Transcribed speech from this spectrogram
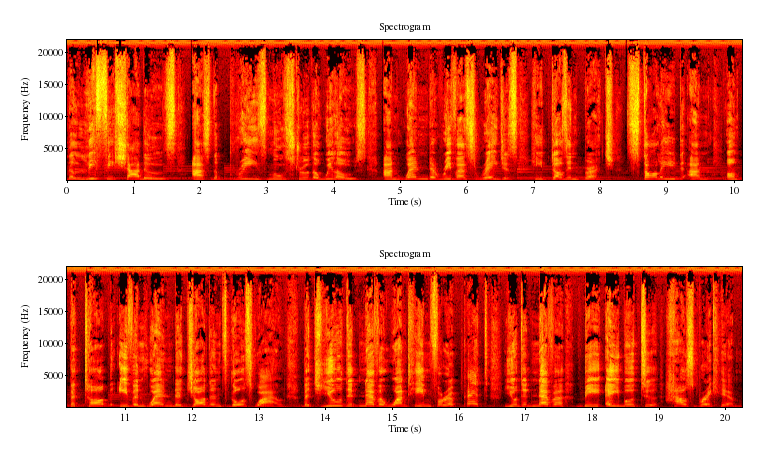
the leafy shadows as the breeze moves through the willows, and when the rivers rages, he doesn't budge, stolid and unperturbed even when the Jordans goes wild. But you did never want him for a pet, you did never be able to housebreak him.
